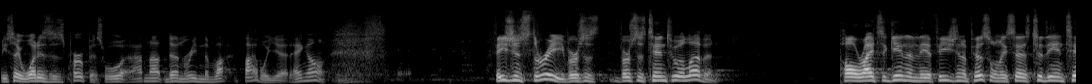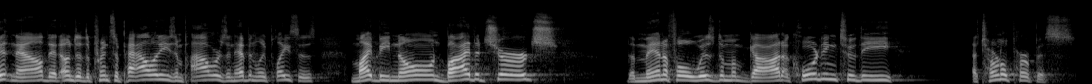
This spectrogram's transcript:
You say, What is his purpose? Well, I'm not done reading the Bible yet. Hang on. Ephesians 3, verses, verses 10 to 11. Paul writes again in the Ephesian epistle, and he says, To the intent now that under the principalities and powers in heavenly places might be known by the church the manifold wisdom of God according to the eternal purpose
